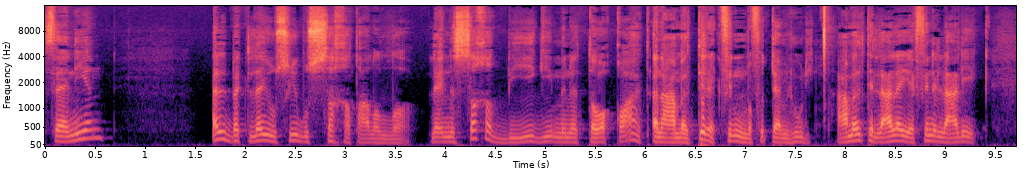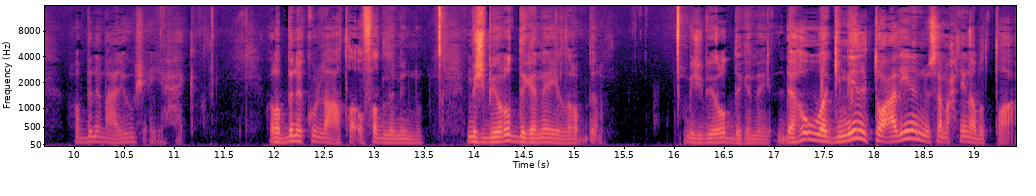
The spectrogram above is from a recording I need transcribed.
ثانيا قلبك لا يصيب السخط على الله لأن السخط بيجي من التوقعات. أنا عملت لك فين المفروض تعمله لي؟ عملت اللي عليا فين اللي عليك؟ ربنا ما عليهوش أي حاجة. ربنا كل عطاء وفضل منه. مش بيرد جمايل ربنا. مش بيرد جمايل. ده هو جميلته علينا إنه سمح لنا بالطاعة.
